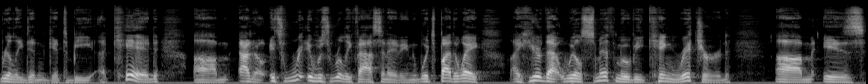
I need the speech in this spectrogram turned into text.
really didn't get to be a kid. Um, I don't know. It's re- it was really fascinating. Which, by the way, I hear that Will Smith movie King Richard um, is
